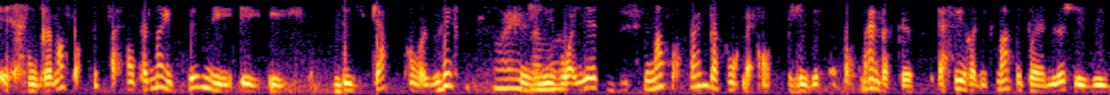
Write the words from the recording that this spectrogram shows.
ils sont vraiment sortis de façon tellement intime et, et, et délicate, on va dire, Ouais, que je les voyais difficilement sur scène parce qu'on, ben, je les ai fait sur scène parce que, assez ironiquement, ces poèmes-là, je les ai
